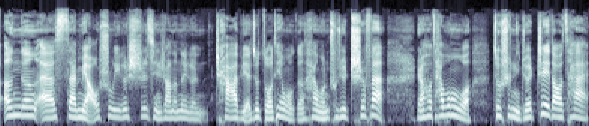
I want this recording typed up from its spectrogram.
N 跟 S 在描述一个事情上的那个差别。就昨天我跟汉文出去吃饭，然后他问我，就是你觉得这道菜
